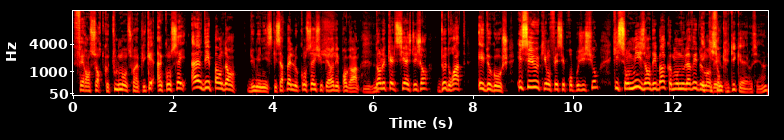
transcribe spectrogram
faire en sorte que tout le monde soit impliqué, un conseil indépendant du ministre qui s'appelle le Conseil supérieur des programmes, Mhm. dans lequel siègent des gens de droite et de gauche. Et c'est eux qui ont fait ces propositions, qui sont mises en débat comme on nous l'avait Et demandé. qui sont critiquées, elles aussi. hein.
